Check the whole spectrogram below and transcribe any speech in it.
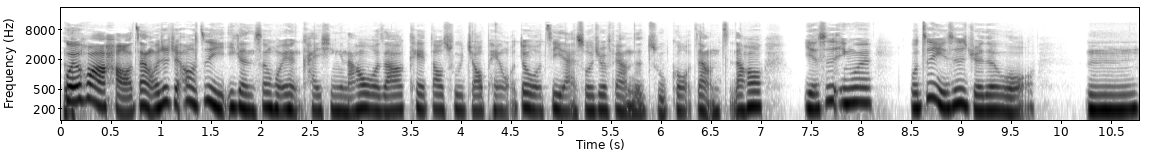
规划好这样，我就觉得哦，自己一个人生活也很开心，然后我只要可以到处交朋友，对我自己来说就非常的足够这样子。然后也是因为我自己是觉得我，嗯，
